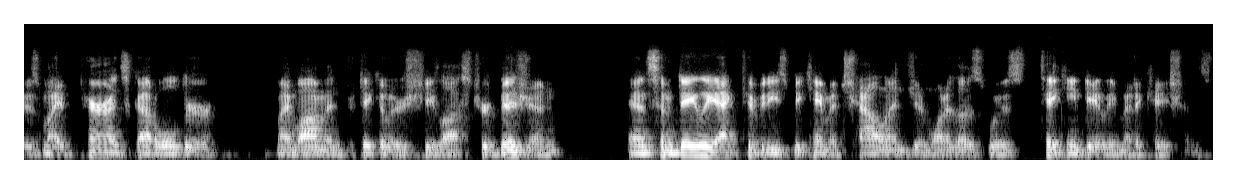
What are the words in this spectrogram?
As my parents got older, my mom in particular, she lost her vision. And some daily activities became a challenge. And one of those was taking daily medications.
